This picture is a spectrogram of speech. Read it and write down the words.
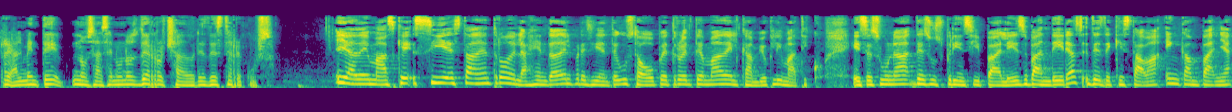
realmente nos hacen unos derrochadores de este recurso. Y además que sí está dentro de la agenda del presidente Gustavo Petro el tema del cambio climático. Esa es una de sus principales banderas desde que estaba en campaña.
